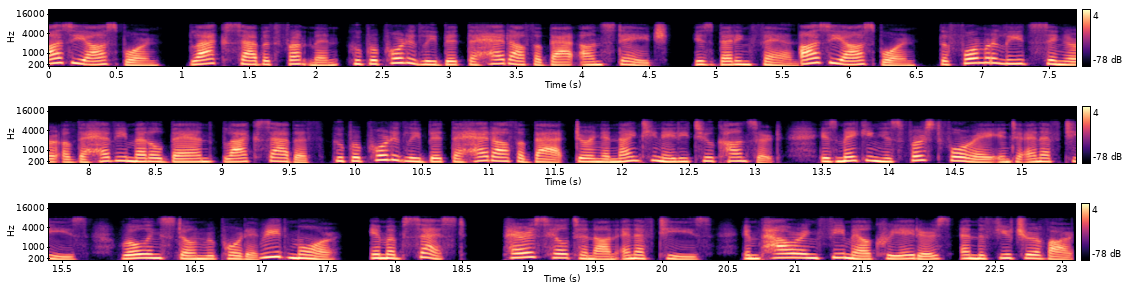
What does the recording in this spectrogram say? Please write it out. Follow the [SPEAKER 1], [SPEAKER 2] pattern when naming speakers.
[SPEAKER 1] Ozzy Osbourne, Black Sabbath frontman, who purportedly bit the head off a bat on stage, is betting fans. Ozzy Osbourne, the former lead singer of the heavy metal band Black Sabbath, who purportedly bit the head off a bat during a 1982 concert, is making his first foray into NFTs, Rolling Stone reported. Read more. I'm obsessed. Paris Hilton on NFTs, empowering female creators and the future of art.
